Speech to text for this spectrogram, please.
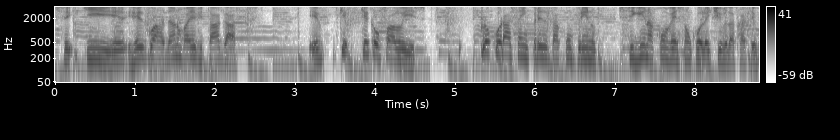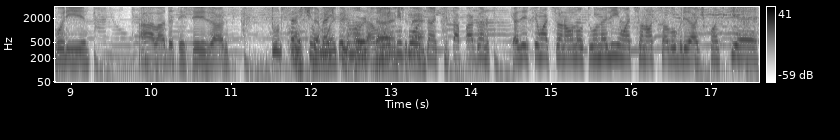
se- que resguardando vai evitar gastos. O que, que, que eu falo isso? Procurar se a empresa está cumprindo, seguindo a convenção coletiva da categoria, ah, lá da terceirizada. Tudo certinho, é pede muito pra ele mandar. Muito importante, né? Se tá pagando, que às vezes tem um adicional noturno ali, um adicional de salubridade, quanto que é.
